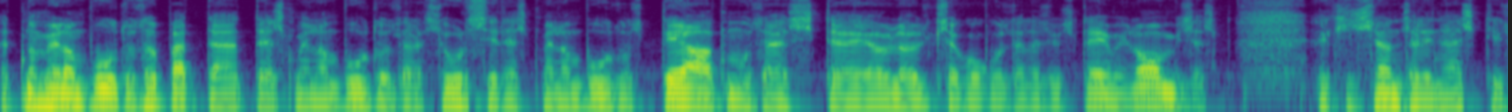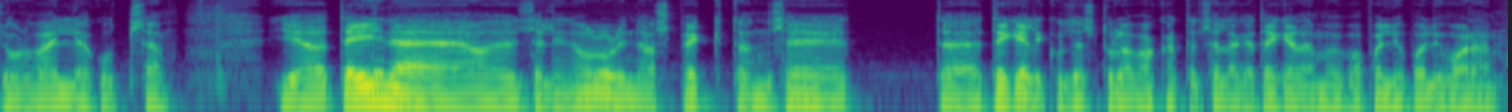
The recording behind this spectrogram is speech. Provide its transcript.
et noh, meil on puudus õpetajatest, meil on puudus ressurssidest, meil on puudus teadmusest ja üleüldse kogu selle süsteemi loomisest, ehk siis see on selline hästi suur väljakutse. ja teine selline oluline aspekt on see, et äh, tegelikkuses tuleb hakata sellega tegelema juba palju-palju varem.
